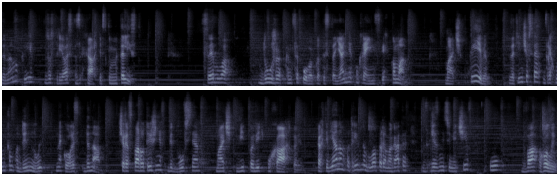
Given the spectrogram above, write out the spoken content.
Динамо Київ зустрілась з харківським металістом. Це було дуже принципове протистояння українських команд. Матч в Києві закінчився з рахунком 1-0 на користь Динамо. Через пару тижнів відбувся матч відповідь у Харкові. Харків'янам потрібно було перемагати з різницю м'ячів у два голи.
